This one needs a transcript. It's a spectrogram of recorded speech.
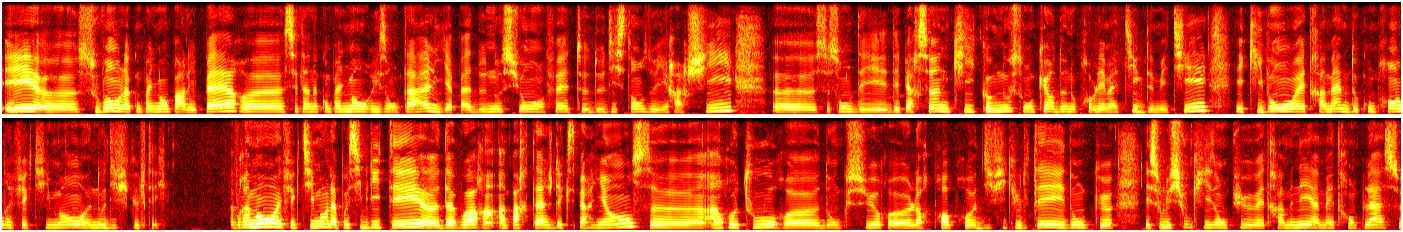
Et souvent, l'accompagnement par les pairs, c'est un accompagnement horizontal. Il n'y a pas de notion en fait de distance, de hiérarchie. ce sont des, des personnes qui, comme nous, sont au cœur de nos problématiques de métier et qui vont être à même de comprendre effectivement euh, nos difficultés. Vraiment, effectivement, la possibilité euh, d'avoir un, partage d'expérience, euh, un retour donc sur leurs propres difficultés et donc les solutions qu'ils ont pu être amenés à mettre en place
